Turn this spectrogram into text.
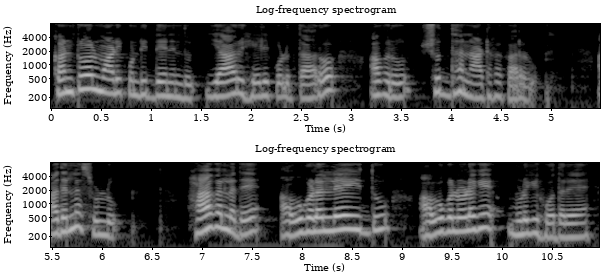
ಕಂಟ್ರೋಲ್ ಮಾಡಿಕೊಂಡಿದ್ದೇನೆಂದು ಯಾರು ಹೇಳಿಕೊಳ್ಳುತ್ತಾರೋ ಅವರು ಶುದ್ಧ ನಾಟಕಕಾರರು. ಅದೆಲ್ಲ ಸುಳ್ಳು. ಹಾಗಲ್ಲದೆ ಅವುಗಳಲ್ಲೇ ಇದ್ದು ಅವುಗಳೊಳಗೆ ಮುಳುಗಿ ಹೋದರೆ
